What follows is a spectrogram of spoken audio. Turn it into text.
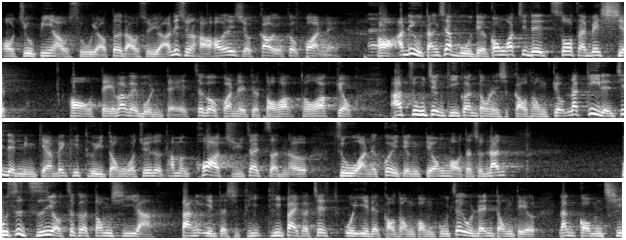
哦，周边也有需要，倒倒需要啊。你像好好，你是教育局管的，吼啊，你有当时问着讲我即个所在要设。吼，地脉的问题，这个关系着突发突发局啊，主政机关当然是交通局。那既然这个物件要去推动，我觉得他们跨局在整合资源的过程中，吼，就是咱不是只有这个东西啦。当一的是 T T bike 这唯一的交通工具，这有联动到咱公车，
